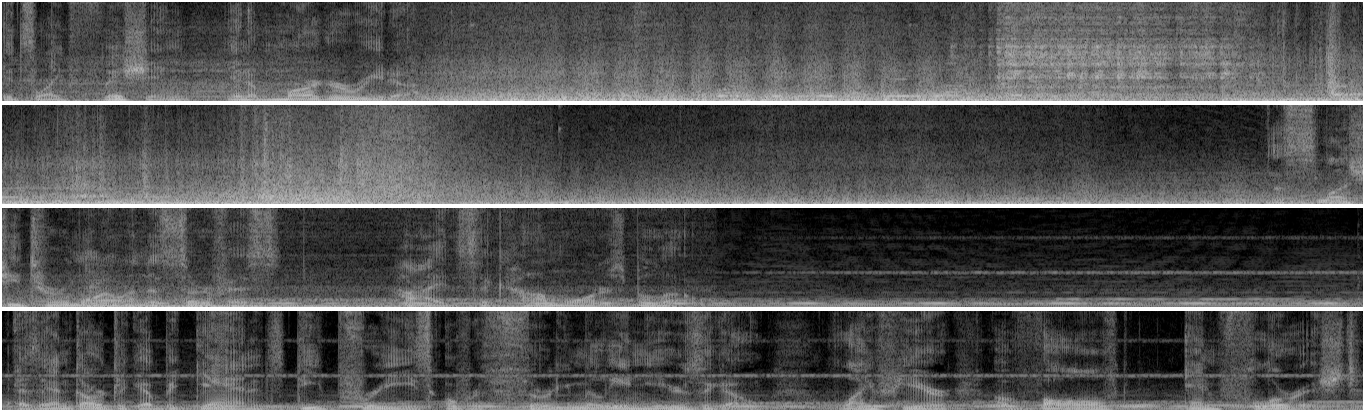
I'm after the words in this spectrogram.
It's like fishing in a margarita. Slushy turmoil on the surface hides the calm waters below. As Antarctica began its deep freeze over 30 million years ago, life here evolved and flourished.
